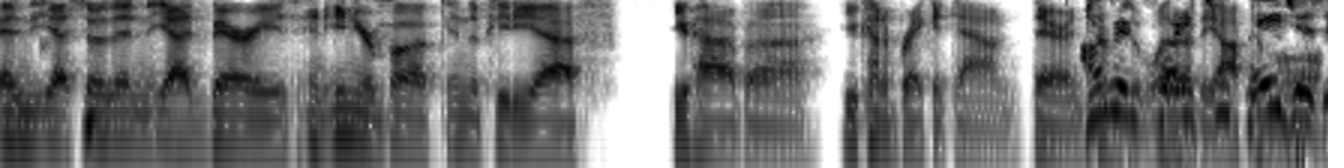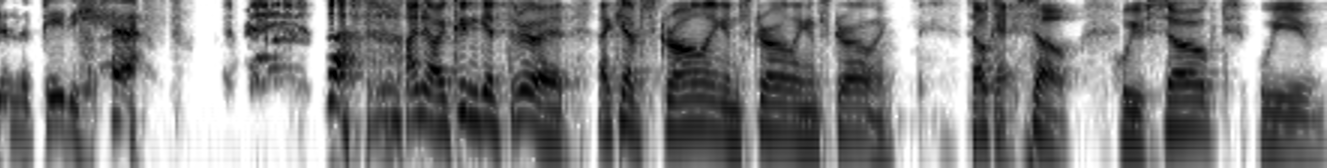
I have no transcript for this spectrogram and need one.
And yeah, so then yeah, it varies. And in your book, in the PDF, you have uh you kind of break it down there in terms of what are the optimal pages in the PDF. I know I couldn't get through it. I kept scrolling and scrolling and scrolling. Okay, so we've soaked, we've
